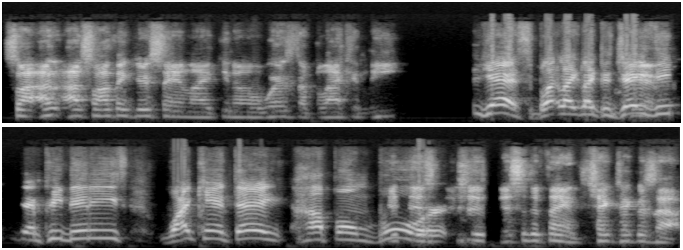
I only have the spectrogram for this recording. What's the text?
so I, I so I think you're saying like you know where's the black elite? yes, black like like the Jay Z and P Diddy's. Why can't they hop on board? this is this is the thing. Check check this out.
